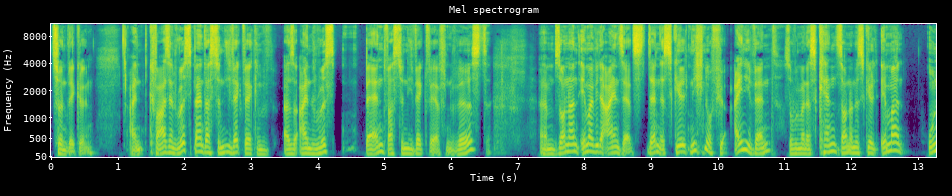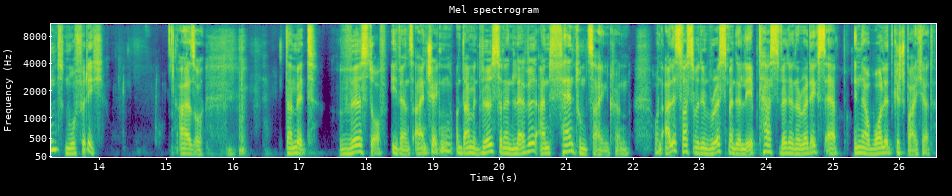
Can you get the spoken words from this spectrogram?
zu entwickeln. Ein quasi ein Wristband, das du nie wegwerfen, also ein Wristband, was du nie wegwerfen wirst, ähm, sondern immer wieder einsetzt. Denn es gilt nicht nur für ein Event, so wie man das kennt, sondern es gilt immer und nur für dich. Also, damit wirst du auf Events einchecken und damit wirst du dein Level an Phantom zeigen können. Und alles, was du mit dem Wristband erlebt hast, wird in der Redix-App in der Wallet gespeichert.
